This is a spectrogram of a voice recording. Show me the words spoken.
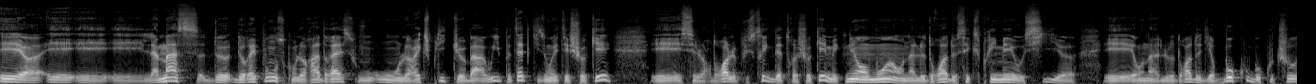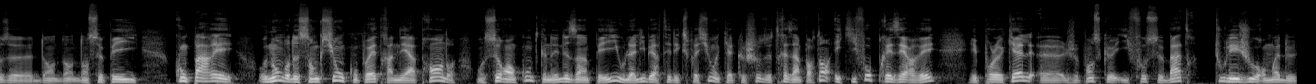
euh, et, la masse de, réponses qu'on leur adresse, où on, leur explique que, bah oui, peut-être qu'ils ont été choqués, et c'est leur droit le plus strict d'être choqués, mais que néanmoins, on a le droit de s'exprimer aussi, euh, et on a le droit de dire beaucoup, beaucoup de choses euh, dans, dans, ce pays. Comparé au nombre de sanctions qu'on peut être amené à prendre, on se rend compte qu'on est dans un pays où la liberté d'expression est quelque chose de très important et qu'il faut préserver, et pour lequel je pense qu'il faut se battre tous les jours. Moi, de,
